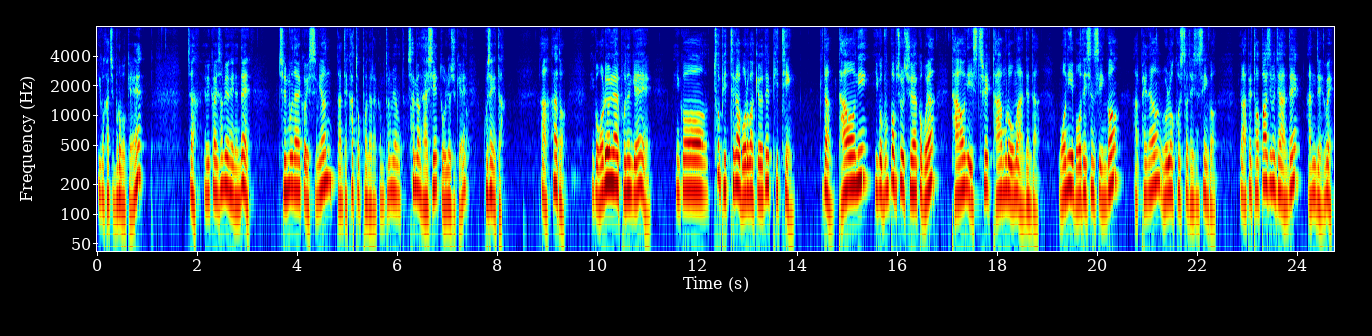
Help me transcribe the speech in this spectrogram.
이거 같이 물어볼게 자 여기까지 설명했는데 질문할 거 있으면 나한테 카톡 보내라 그럼 설명, 설명 다시 또 올려줄게 고생했다 아 하나 더 이거 월요일 날 보는 게 이거 투 비트가 뭐로 바뀌어야 돼? 비팅 그 다음 다운이 이거 문법적으로 주의할 거 뭐야? 다운이 이스트랙 다음으로 오면 안 된다. 원이 뭐 대신 쓰인 거? 앞에 나온 롤러코스터 대신 쓰인 거. 이거 앞에 더 빠지면 돼? 안 돼? 안 돼. 왜?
